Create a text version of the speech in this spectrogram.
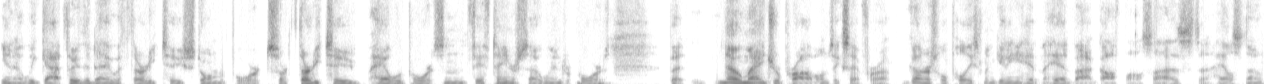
you know, we got through the day with 32 storm reports or 32 hail reports and 15 or so wind reports but no major problems except for a Guntersville policeman getting hit in the head by a golf ball sized uh, hailstone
